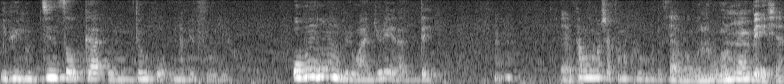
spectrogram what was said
Ibintu by'inzoga wumve ngo nabivuyeho. Ubu ngubu umubiri wanjye urera de. Ntabwo bashaka no kubimuriza ubwo ntumbeshya.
